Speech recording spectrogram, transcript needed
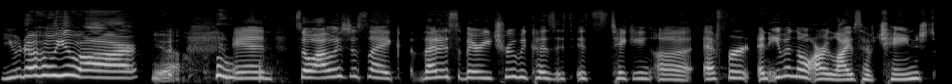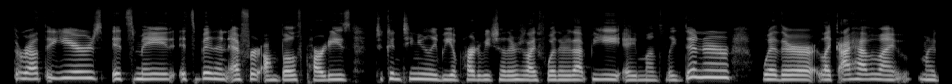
you know who you are. Yeah. and so I was just like, that is very true because it's it's taking a effort, and even though our lives have changed throughout the years, it's made it's been an effort on both parties to continually be a part of each other's life, whether that be a monthly dinner, whether like I have my my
